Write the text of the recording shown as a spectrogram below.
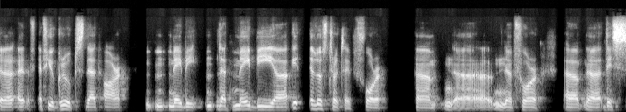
uh, a, a, few groups that are maybe that may be uh, illustrative for. Um, uh, for uh, this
